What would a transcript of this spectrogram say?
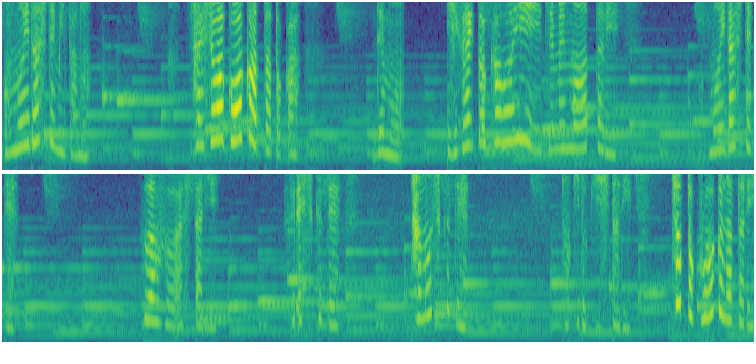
思い出してみたの。最初は怖かったとか、でも、意外と可愛い一面もあったり、思い出してて、ふわふわしたり、嬉しくて、楽しくて、ドキドキしたり、ちょっと怖くなったり、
